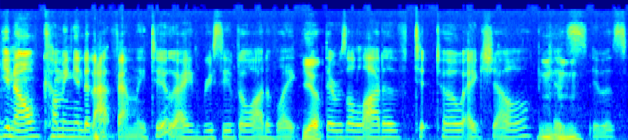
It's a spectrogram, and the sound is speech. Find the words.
you know coming into that family too, I received a lot of like Yep. Mm-hmm. there was a lot of tiptoe eggshell because it was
